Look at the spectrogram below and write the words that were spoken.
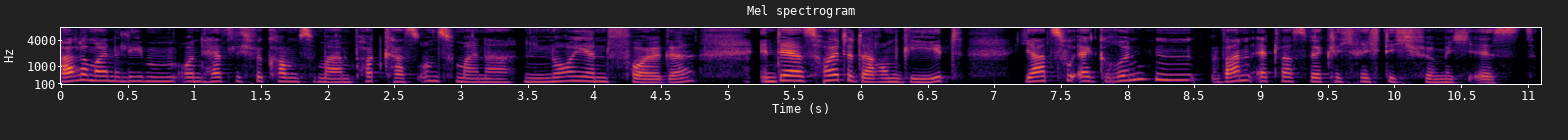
Hallo meine Lieben und herzlich willkommen zu meinem Podcast und zu meiner neuen Folge, in der es heute darum geht, ja zu ergründen, wann etwas wirklich richtig für mich ist,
